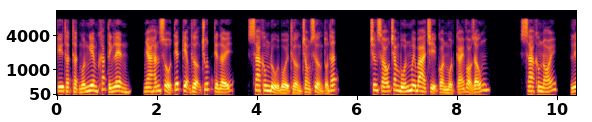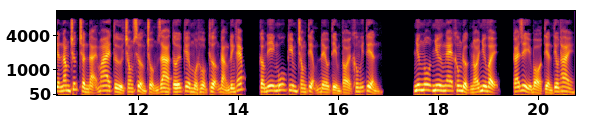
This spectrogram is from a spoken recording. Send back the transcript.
Kỳ thật thật muốn nghiêm khắc tính lên, nhà hắn sổ tiết kiệm thượng chút tiền ấy, xa không đủ bồi thường trong xưởng tổn thất. Chương 643 chỉ còn một cái vỏ rỗng. Xa không nói, liền năm trước Trần Đại Mai từ trong xưởng trộm ra tới kia một hộp thượng đẳng đinh thép, cầm đi ngũ kim trong tiệm đều tìm tòi không ít tiền. Nhưng nô như nghe không được nói như vậy, cái gì bỏ tiền tiêu thai.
